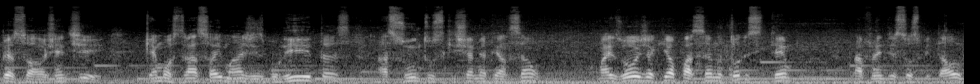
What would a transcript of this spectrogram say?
Pessoal, a gente quer mostrar só imagens bonitas, assuntos que chamem atenção, mas hoje aqui, ó, passando todo esse tempo na frente desse hospital,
